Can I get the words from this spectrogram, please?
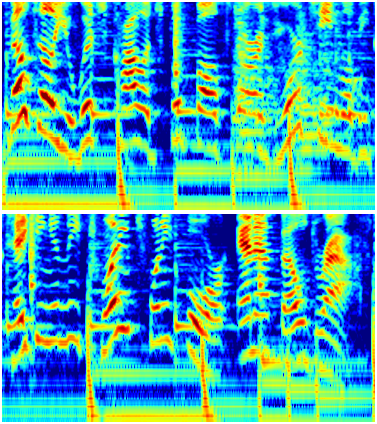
They'll tell you which college football stars your team will be taking in the 2024 NFL Draft.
